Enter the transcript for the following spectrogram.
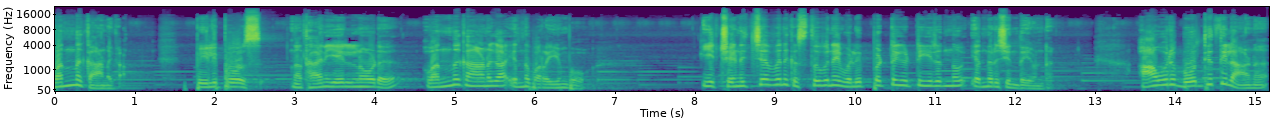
വന്ന് കാണുക. പീലിപ്പോസ് നഥാനിയേലിനോട് വന്ന് കാണുക എന്ന് പറയുമ്പോൾ ഈ ക്ഷണിച്ചവന് ക്രിസ്തുവിനെ വെളിപ്പെട്ട് കിട്ടിയിരുന്നു എന്നൊരു ചിന്തയുണ്ട്. ആ ഒരു ബോധ്യത്തിലാണ്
